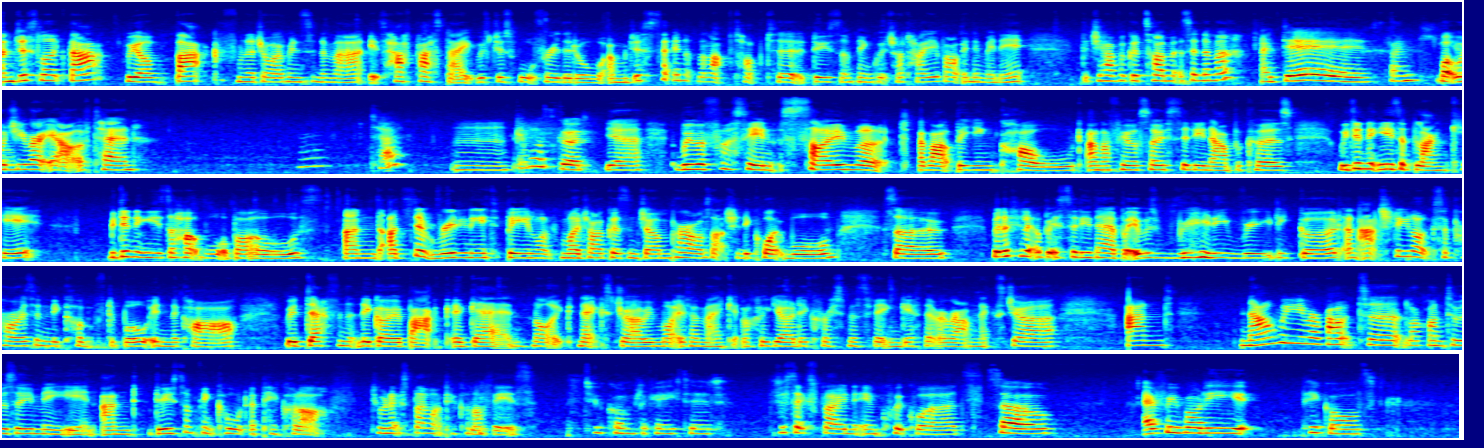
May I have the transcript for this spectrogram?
And just like that, we are back from the drive-in cinema. It's half past eight. We've just walked through the door and we're just setting up the laptop to do something which I'll tell you about in a minute. Did you have a good time at the cinema? I did. Thank you. What would you rate it out of 10? Ten. Mm, It was good. yeah, we were fussing so much about being cold and I feel so silly now because we didn't use a blanket. We didn't use the hot water bottles and I didn't really need to be in like my joggers and jumper. I was actually quite warm. So we looked a little bit silly there but it was really really good and actually like surprisingly comfortable in the car. We'd definitely go back again like next year. We might even make it like a yearly Christmas thing if they're around next year. And now we're about to log on to a Zoom meeting and do something called a pickle off. Do you want to explain what a pickle off is? It's too complicated. Just explain it in quick words. So, everybody pickles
